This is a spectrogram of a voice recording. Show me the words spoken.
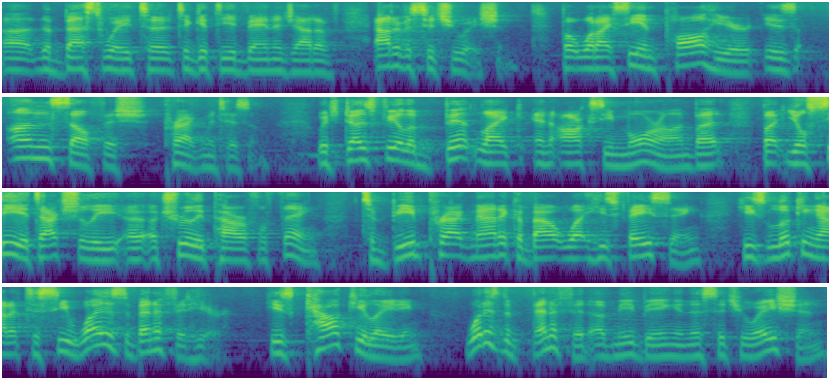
uh, the best way to, to get the advantage out of, out of a situation. But what I see in Paul here is unselfish pragmatism, which does feel a bit like an oxymoron, but, but you'll see it's actually a, a truly powerful thing. To be pragmatic about what he's facing, he's looking at it to see what is the benefit here. He's calculating what is the benefit of me being in this situation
